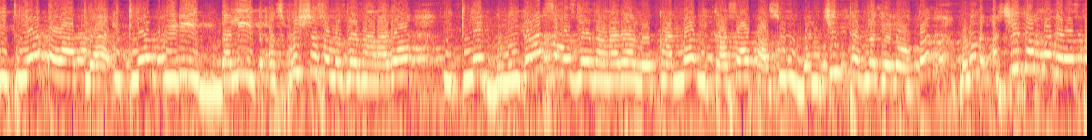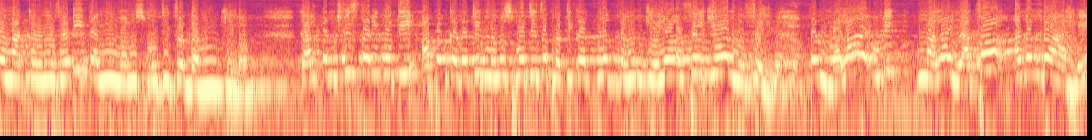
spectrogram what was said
इथल्या तळातल्या इथल्या पीडित दलित अस्पृश्य समजल्या जाणाऱ्या इथले गुन्हेगार समजल्या जाणाऱ्या लोकांना विकासापासून वंचित ठेवलं गेलं होतं. म्हणून अशी कर्मव्यवस्था नाकारण्यासाठी त्यांनी मनुस्मृतीचं दहन केलं. काल पंचवीस तारीख होती आपण कदाचित मनुस्मृतीचं प्रतिकात्मक दहन केलं असेल किंवा नसेल पण मला एवढी मला याचा आनंद आहे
